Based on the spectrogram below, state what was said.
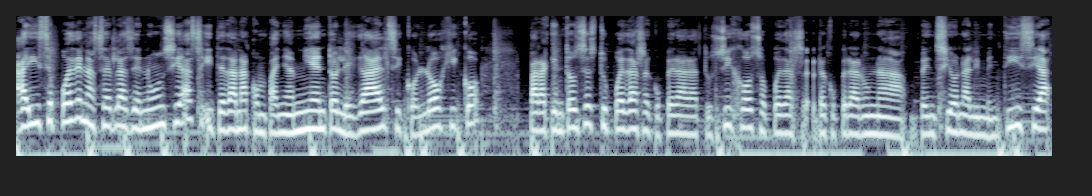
Ahí se pueden hacer las denuncias y te dan acompañamiento legal, psicológico para que entonces tú puedas recuperar a tus hijos o puedas recuperar una pensión alimenticia,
